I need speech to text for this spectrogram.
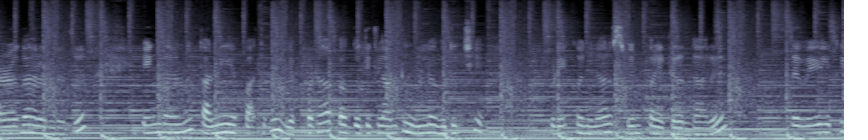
அழகாக இருந்தது. எங்கேருந்து தண்ணியை பார்த்துட்டு எப்படா இப்போ குதிக்கலாம்ட்டு உள்ளே குதிச்சு அப்படியே கொஞ்ச நேரம் ஸ்விம் பண்ணிட்டு இருந்தார். இந்த வெயிலுக்கு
